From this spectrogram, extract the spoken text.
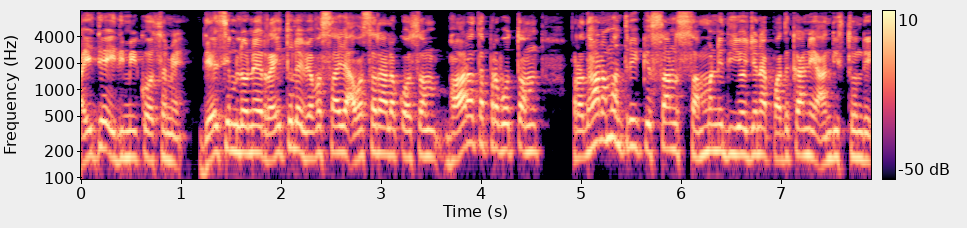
అయితే ఇది మీకోసమే. దేశంలోనే రైతుల వ్యవసాయ అవసరాల కోసం భారత ప్రభుత్వం ప్రధానమంత్రి కిసాన్ సమ్మాన్ నిధి యోజన పథకాన్ని అందిస్తుంది.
